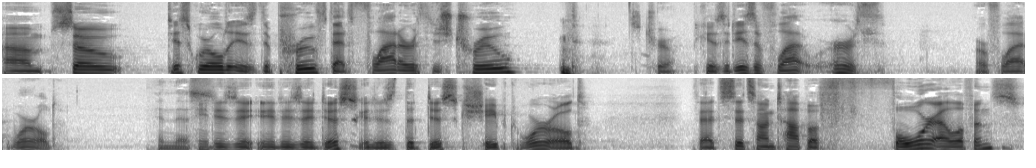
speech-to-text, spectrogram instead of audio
Um, so Discworld is the proof that flat Earth is true it's true. because it is a flat Earth or flat world. In this, It is a, it is a disc. It is the disc shaped world that sits on top of four elephants,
